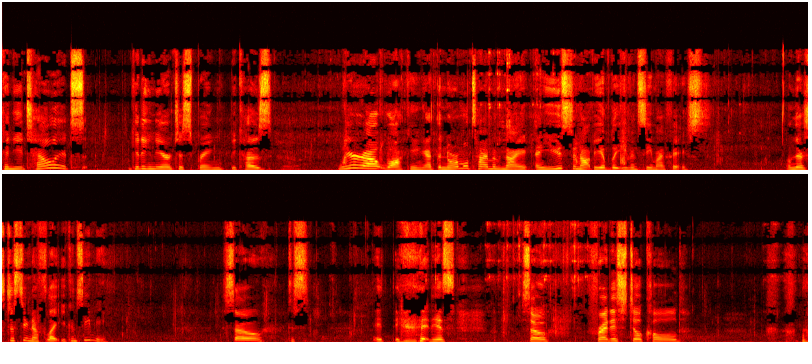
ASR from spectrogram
Can you tell it's getting near to spring because we're out walking at the normal time of night and you used to not be able to even see my face. And there's just enough light you can see me. So just it it is so Fred is still cold.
